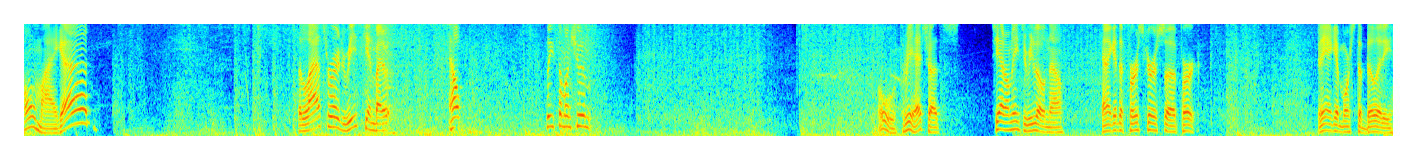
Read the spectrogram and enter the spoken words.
Oh my god. The last word reskin by the way. Help. Please someone shoot him. Oh, three headshots. See, I don't need to reload now. And I get the first curse uh, perk. I think I get more stability.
